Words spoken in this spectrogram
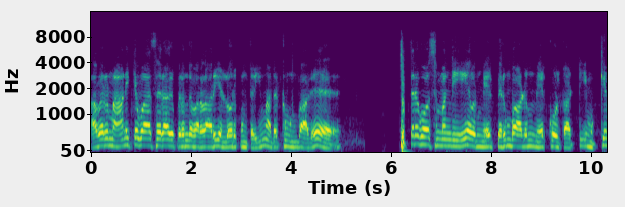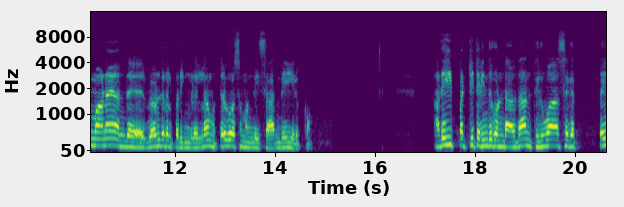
அவர் மாணிக்கவாசராக பிறந்த வரலாறு எல்லோருக்கும் தெரியும். அதற்கு முன்பாக உத்தரகோசமங்கையே அவர் மேற் பெரும்பாலும் மேற்கோள் காட்டி முக்கியமான அந்த வேண்டுதல் பதிகங்கள் எல்லாம் உத்தரகோசமங்கை சார்ந்தே இருக்கும். அதை பற்றி தெரிந்து கொண்டால்தான் திருவாசகத்தை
